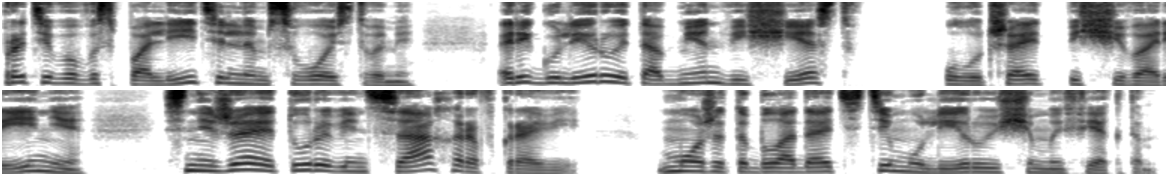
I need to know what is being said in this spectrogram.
противовоспалительным свойствами, регулирует обмен веществ, улучшает пищеварение, снижает уровень сахара в крови, может обладать стимулирующим эффектом.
